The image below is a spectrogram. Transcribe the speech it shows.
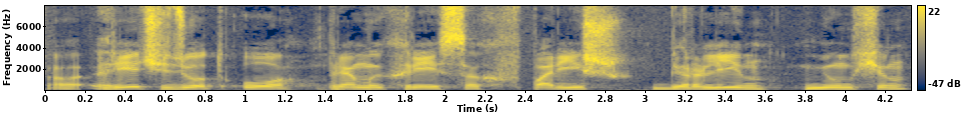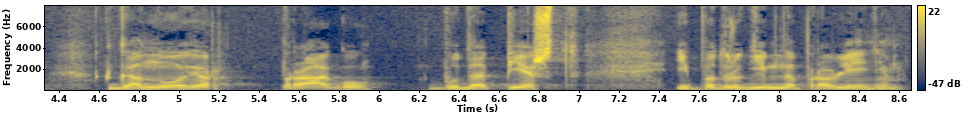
Э, речь идет о прямых рейсах в Париж, Берлин, Мюнхен, Ганновер, Прагу, Будапешт и по другим направлениям.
